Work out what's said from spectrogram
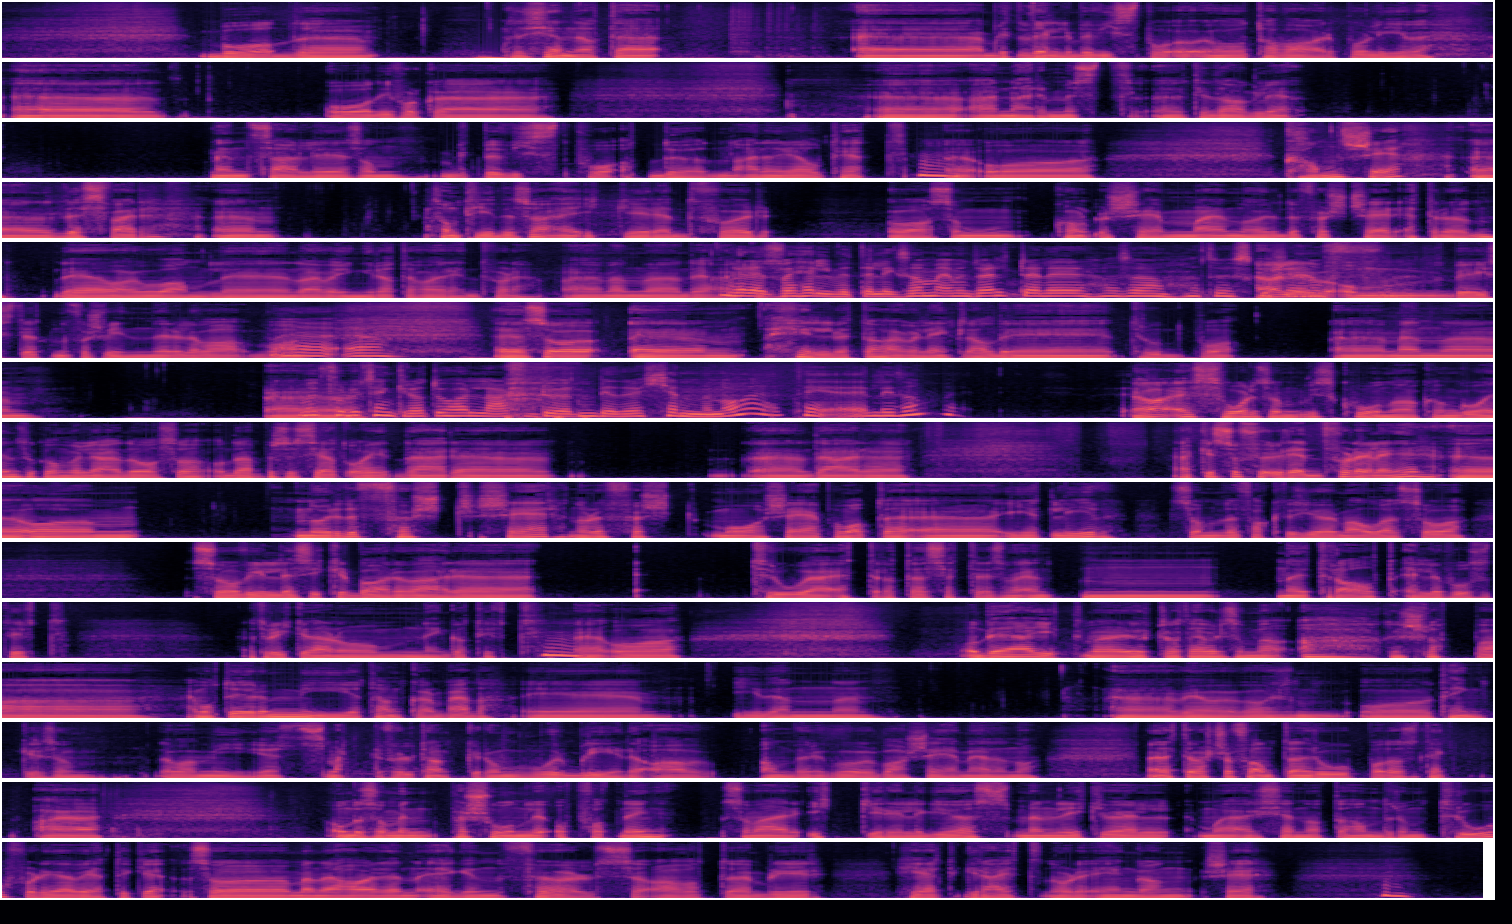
både Så kjenner jeg at jeg eh, er blitt veldig bevisst på å, å ta vare på livet. Eh, og de folka jeg eh, er nærmest eh, til daglig. Men særlig sånn blitt bevisst på at døden er en realitet, eh, og kan skje, eh, dessverre. Samtidig så er jeg ikke redd for hva som kommer til å skje med meg når det først skjer etter døden. Det var jo vanlig da jeg var yngre at jeg var redd for det. Eh, Men eh, det er Du var redd for helvete, liksom, eventuelt? Eller altså at det ja, skal skje eller om bevisstheten forsvinner, eller hva. hva. Ja, ja. Eh, Så uh, helvete har jeg vel egentlig aldri trodd på, uh, men uh, Men for du tenker at du har lært døden bedre å kjenne nå, liksom? Ja, jeg så liksom Hvis kona kan gå inn, så kan vel jeg det også. Og det er plutselig å si at oi, det er Det er Jeg er ikke så redd for det lenger. Eh, Og mm, når det først skjer, når det først må skje på en måte eh, i et liv, som det faktisk gjør med alle, så, så vil det sikkert bare være Tror jeg, etter at jeg har sett det, liksom enten nøytralt eller positivt. Jeg tror ikke det er noe negativt. Eh, og og det har gitt meg gjort at jeg liksom ah, kunne slappe av Jeg måtte gjøre mye tankearbeid da, i, i den Ved å, å å tenke liksom Det var mye smertefulle tanker om hvor blir det av Annbjørg, hva skjer med henne nå? Men etter hvert så fant jeg en ro på det, og så tenkte jeg Om det som en personlig oppfatning som er ikke-religiøs, men likevel må jeg erkjenne at det handler om tro, fordi jeg vet ikke. Så, men jeg har en egen følelse av at det blir helt greit når det en gang skjer.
